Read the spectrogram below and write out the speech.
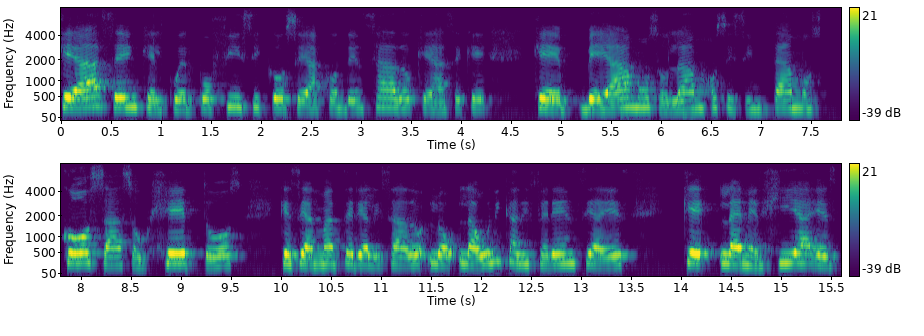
que hacen que el cuerpo físico sea condensado, que hace que, que veamos, olamos y sintamos cosas, objetos que se han materializado. la única diferencia es que la energía es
